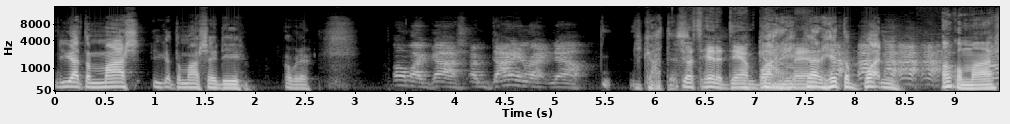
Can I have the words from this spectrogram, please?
You got the Mosh, you got the Mosh ID over there. Oh my gosh, I'm dying right now. You got this. Just hit a damn gotta, button, man. gotta hit the button. Uncle Mosh,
